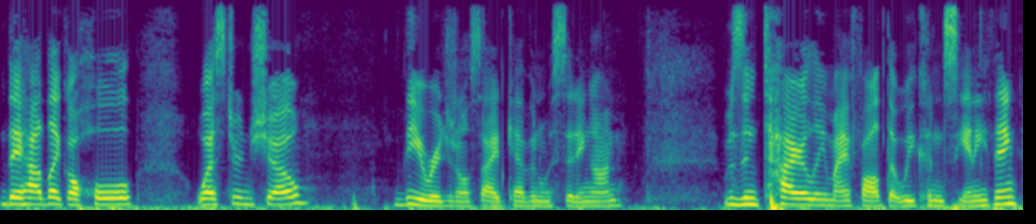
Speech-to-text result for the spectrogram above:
They had like a whole Western show. The original side Kevin was sitting on. It was entirely my fault that we couldn't see anything.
